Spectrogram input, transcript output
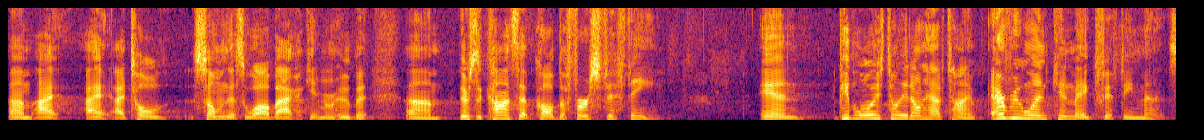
Um, I, I, I, told someone this a while back, I can't remember who, but um, there's a concept called the first 15. And people always tell me they don't have time. Everyone can make 15 minutes.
